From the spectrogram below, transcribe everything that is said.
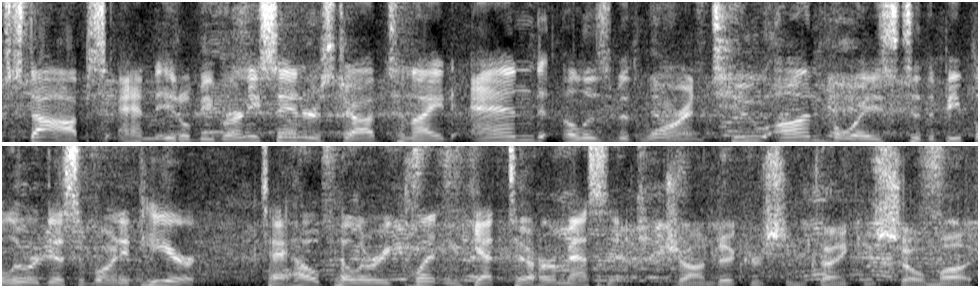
stops, and it'll be Bernie Sanders' job tonight and Elizabeth Warren, two envoys to the people who are disappointed here, to help Hillary Clinton get to her message. John Dickerson, thank you so much.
